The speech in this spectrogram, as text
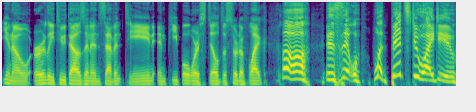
you know, early 2017 and people were still just sort of like, "Oh, is it what bits do I do?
